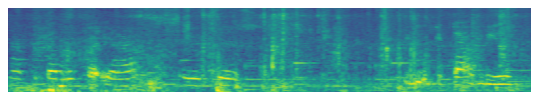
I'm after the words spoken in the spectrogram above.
nah kita buka ya. Guys. Yuk kita ambil.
